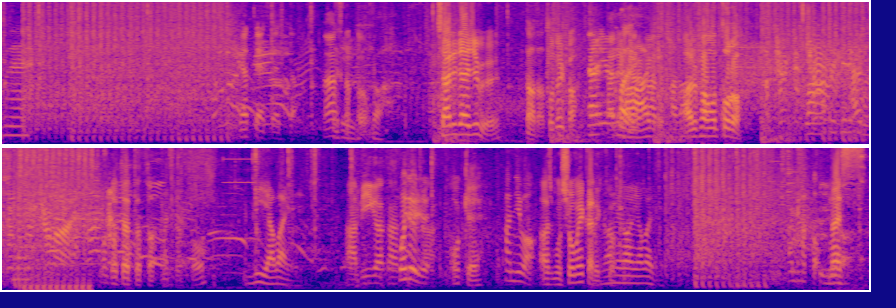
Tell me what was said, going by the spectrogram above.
危ねやったやったやった。なんすかと行くわチャーリー大丈夫？えだだ。取れるか？アルファも取ろうやったやったやっナイスカット B やばいねあ B がかもう一人いるた。オッケー犯人はあもう正面から行くわやばいぞ。犯人カットナイス。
